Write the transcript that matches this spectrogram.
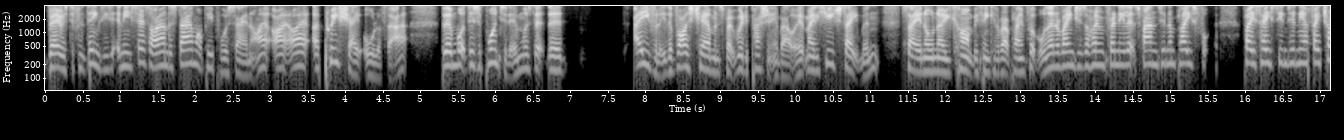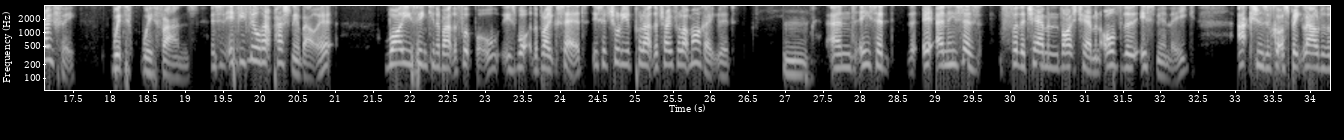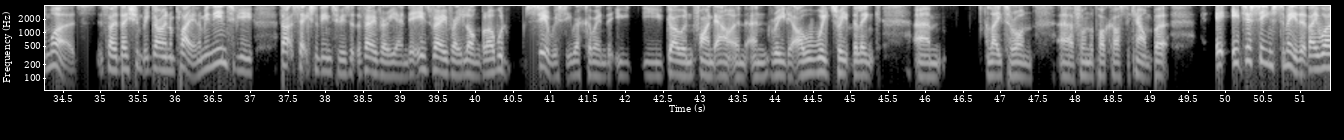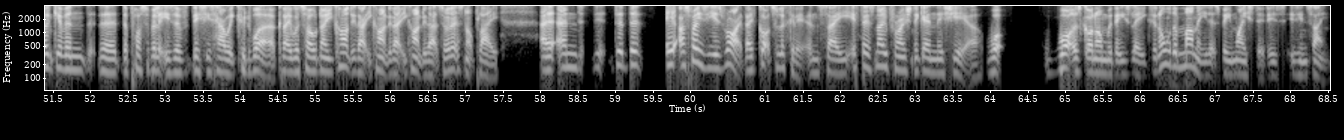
various different things. He's, and he says, I understand what people were saying. I, I, I appreciate all of that. But then what disappointed him was that the Aveley, the vice chairman, spoke really passionately about it, made a huge statement saying, "Oh no, you can't be thinking about playing football." And then arranges a home friendly, lets fans in and plays plays Hastings in the FA Trophy with with fans. It says if you feel that passionate about it, why are you thinking about the football? Is what the bloke said. He said surely you'd pull out the trophy like Margate did. Mm. And he said, and he says for the chairman and vice chairman of the Isthmian League, actions have got to speak louder than words. So they shouldn't be going and playing. I mean, the interview, that section of the interview is at the very, very end. It is very, very long, but I would seriously recommend that you you go and find out and, and read it. I will retweet the link um, later on uh, from the podcast account. But it, it just seems to me that they weren't given the the possibilities of this is how it could work. They were told, no, you can't do that, you can't do that, you can't do that. So let's not play. Uh, and the, the, the it, I suppose he is right. They've got to look at it and say, if there's no promotion again this year, what what has gone on with these leagues and all the money that's been wasted is is insane.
